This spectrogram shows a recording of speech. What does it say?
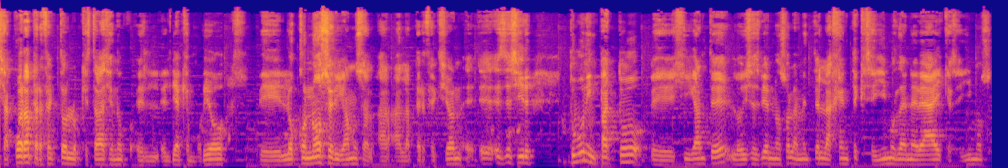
se acuerda perfecto lo que estaba haciendo el, día que murió, eh, lo conoce, digamos, a, la perfección. E, e, es decir, tuvo un impacto eh, gigante, lo dices bien, no solamente en la gente que seguimos la NBA y que seguimos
